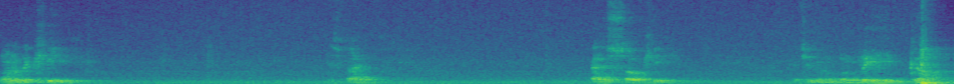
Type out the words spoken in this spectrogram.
one of the keys is faith. That is so key. That you're going to believe God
